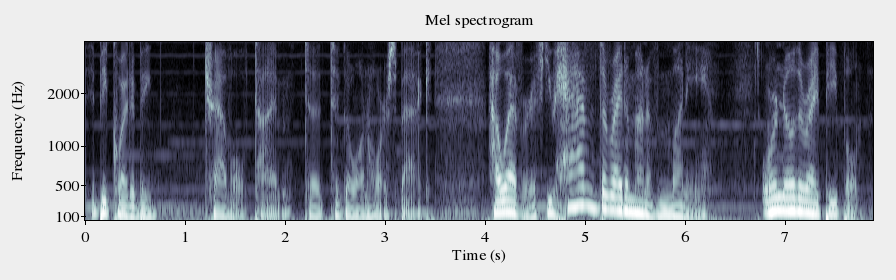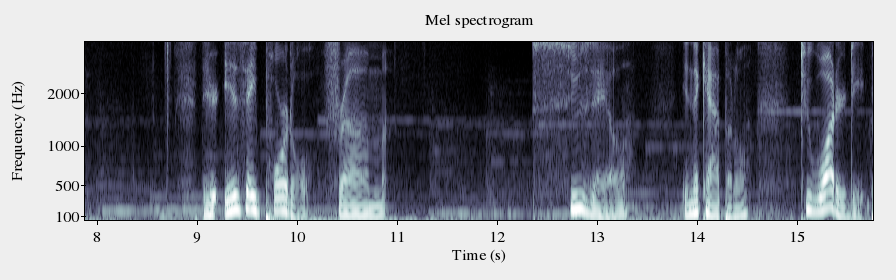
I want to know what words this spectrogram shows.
it'd be quite a big travel time to, to go on horseback. However, if you have the right amount of money or know the right people, there is a portal from Suzail in the capital to Waterdeep.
